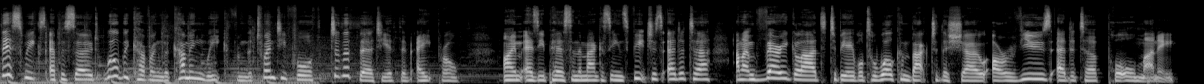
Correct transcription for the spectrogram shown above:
this week's episode, we'll be covering the coming week from the 24th to the 30th of April. I'm Ezzy Pearson, the magazine's features editor, and I'm very glad to be able to welcome back to the show our reviews editor, Paul Money.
